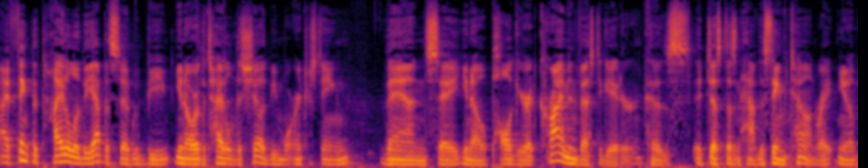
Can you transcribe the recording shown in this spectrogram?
I think the title of the episode would be, you know, or the title of the show would be more interesting than say, you know, Paul Garrett crime investigator because it just doesn't have the same tone, right? You know,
